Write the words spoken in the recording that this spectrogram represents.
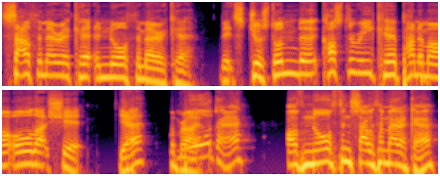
South America and North America. It's just under Costa Rica, Panama, all that shit. Yeah? The Right. border of North and South America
